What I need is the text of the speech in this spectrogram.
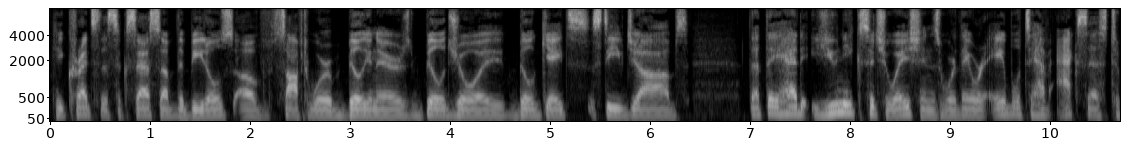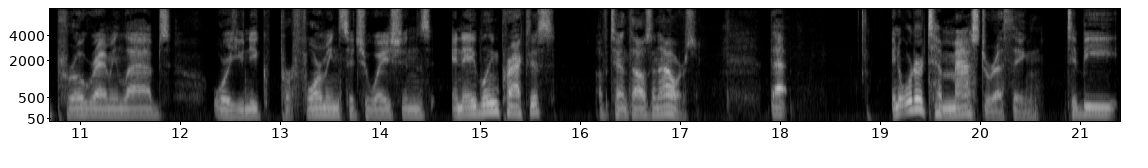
he credits the success of the Beatles, of software billionaires Bill Joy, Bill Gates, Steve Jobs, that they had unique situations where they were able to have access to programming labs or unique performing situations, enabling practice of 10,000 hours. That In order to master a thing, to be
